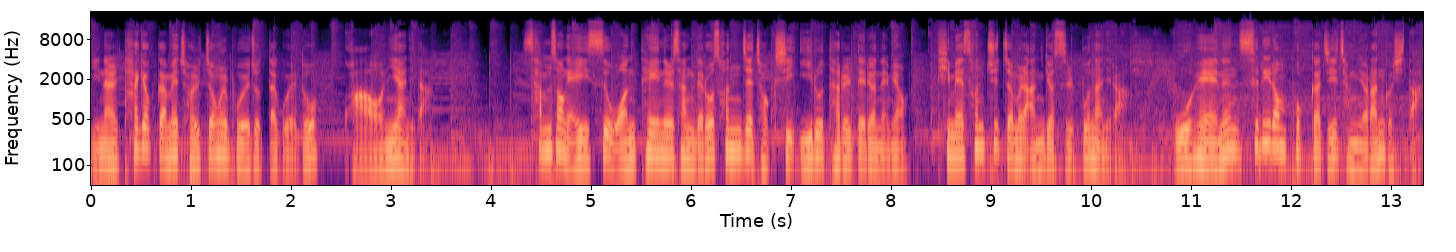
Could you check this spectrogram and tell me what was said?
이날 타격감의 절정을 보여줬다고 해도 과언이 아니다. 삼성 에이스 원태인을 상대로 선제 적시 2루타를 때려내며 팀의 선취점을 안겼을 뿐 아니라 5회에는 스리런 포까지 장렬한 것이다.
